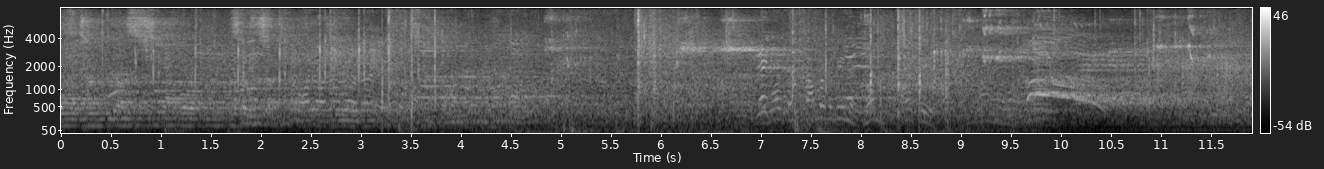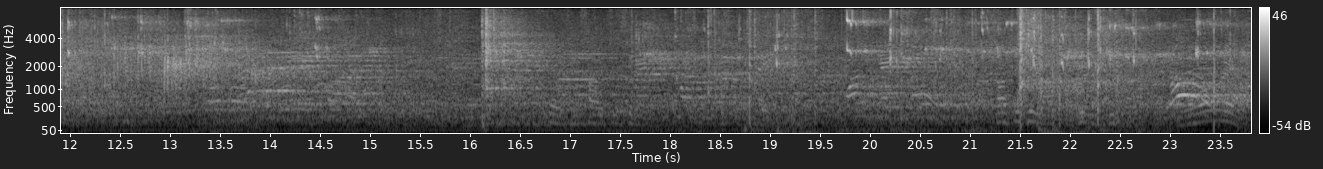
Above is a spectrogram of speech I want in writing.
はチャンピオンシアゴソリチョン。他最近拿手机奖金。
